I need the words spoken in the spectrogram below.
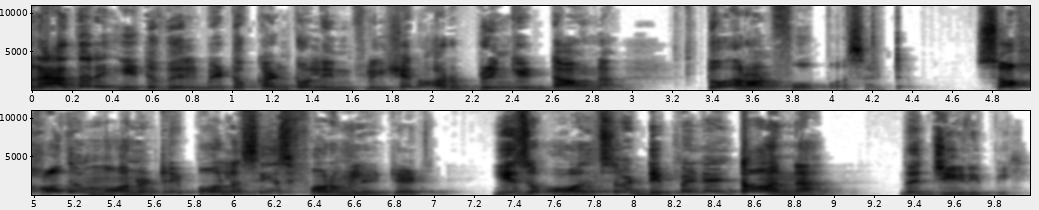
rather it will be to control inflation or bring it down to around 4%. So how the monetary policy is formulated is also dependent on the GDP.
